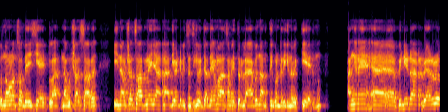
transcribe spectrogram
കുന്നോളം സ്വദേശിയായിട്ടുള്ള നൌഷാദ് സാറ്. ഈ നൌഷാദ് സാറിനെ ഞാൻ ആദ്യമായിട്ട് ബിസിനസ്സിൽ വെച്ചു. അദ്ദേഹം ആ സമയത്ത് ഒരു ലാബ് നടത്തിക്കൊണ്ടിരിക്കുന്ന വ്യക്തിയായിരുന്നു. അങ്ങനെ പിന്നീട് വേറൊരു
